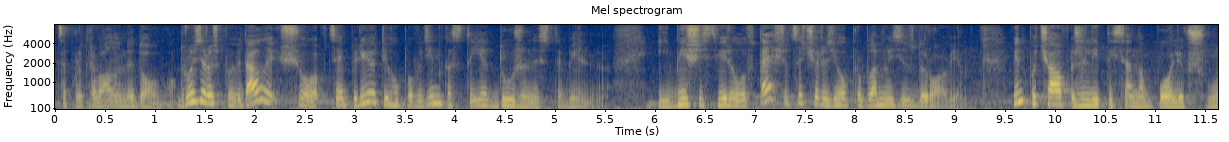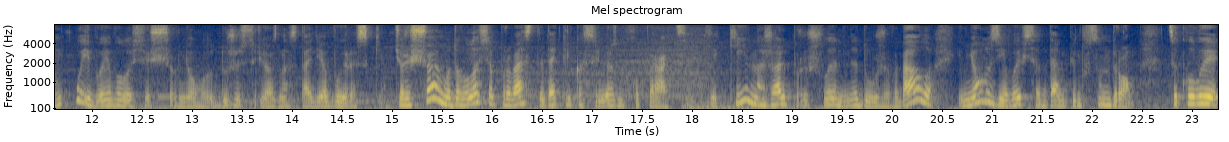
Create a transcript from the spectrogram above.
це протривало недовго. Друзі розповідали, що в цей період його поведінка стає дуже нестабільною, і більшість вірило в те, що це через його проблеми зі здоров'ям. Він почав жалітися на болі в шлунку, і виявилося, що в нього дуже серйозна стадія виразки, через що йому довелося провести декілька серйозних операцій, які, на жаль, пройшли не дуже вдало, і в нього з'явився демпінг-синдром. Це коли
